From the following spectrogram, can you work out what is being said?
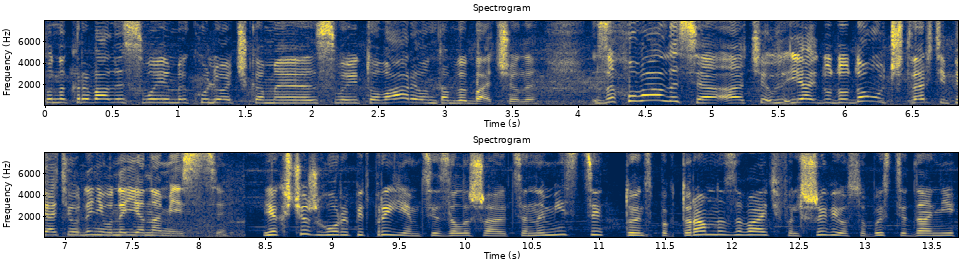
понакривали своїми кульочками свої товари, он там ви бачили. Заховалися, а я йду додому в четвертій, п'ятій годині вони є на місці. Якщо ж гори підприємці залишаються на місці, то інспекторам називають фальшиві особисті дані.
